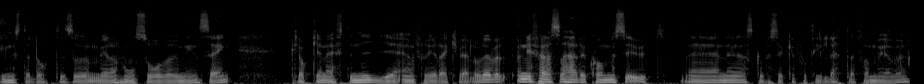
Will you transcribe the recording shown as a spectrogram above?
yngsta dotters rum medan hon sover i min säng. Klockan är efter nio en fredagkväll och det är väl ungefär så här det kommer se ut eh, när jag ska försöka få till detta framöver.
